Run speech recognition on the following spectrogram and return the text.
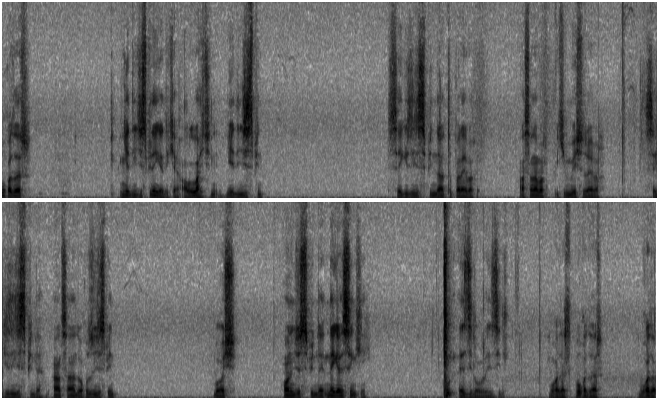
Bu kadar. Yedinci spine geldik ya. Allah için yedinci spin. Sekizinci spinde attı paraya bak. Hasan'a bak 2500 liraya bak. Sekizinci spinde. At sana dokuzuncu spin. Boş. Onuncu spinde ne gelsin ki? Rezil olur rezil. Bu kadar bu kadar bu kadar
